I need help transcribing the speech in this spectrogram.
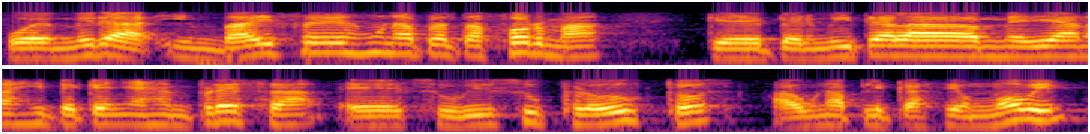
Pues mira, Invite es una plataforma que permite a las medianas y pequeñas empresas eh, subir sus productos a una aplicación móvil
